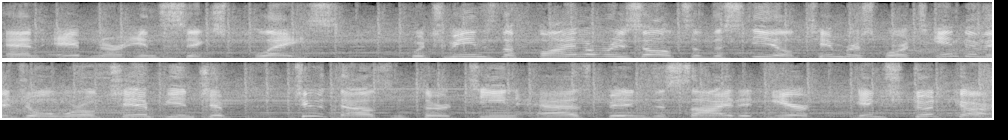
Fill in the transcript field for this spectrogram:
and Ebner in sixth place. Which means the final results of the Stihl Timbersports Individual World Championship 2013 has been decided here in Stuttgart.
